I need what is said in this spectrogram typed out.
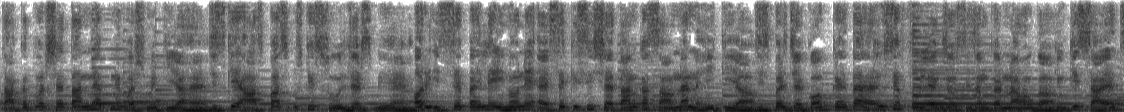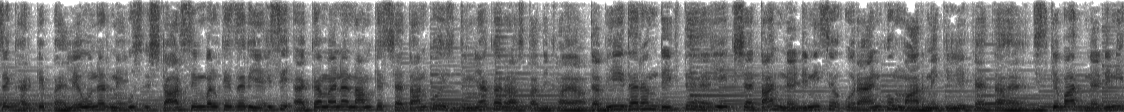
ताकतवर शैतान ने अपने वश में किया है, जिसके आसपास उसके सोल्जर्स भी हैं। और इससे पहले इन्होंने ऐसे किसी शैतान का सामना नहीं किया, जिस पर जैकॉब कहता है कि उसे फुल एग्जोसिज्म करना होगा, क्योंकि शायद से घर के पहले ओनर ने उस स्टार सिंबल के ज़रिए किसी एकामैना नाम के शैतान को इस दुनिया का रास्ता दिखाया। तभी इधर हम देखते हैं कि एक शैतान नेडिनी से ओरायन को मारने के लिए कहता है, जिसके बाद नेडिनी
